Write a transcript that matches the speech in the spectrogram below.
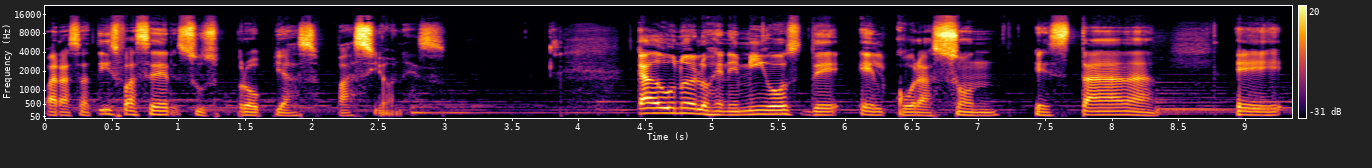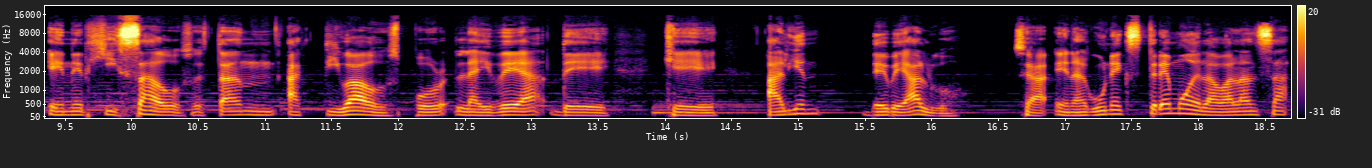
para satisfacer sus propias pasiones. Cada uno de los enemigos del el corazón está eh, energizados, están activados por la idea de que alguien debe algo. O sea, en algún extremo de la balanza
